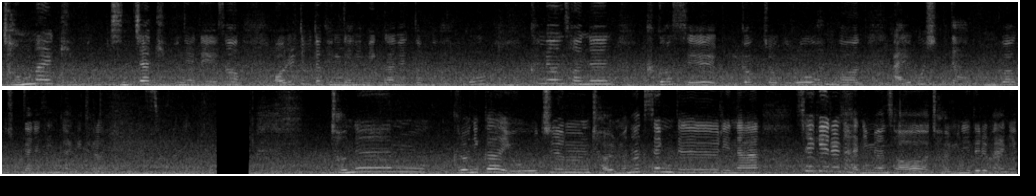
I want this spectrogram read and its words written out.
정말 기분, 진짜 기분에 대해서 어릴 때부터 굉장히 민감했던 것 같고 크면서는 그것을 본격적으로 한번 알고 싶다, 공부하고 싶다는 생각이 들었던 것 같습니다. 저는 그러니까 요즘 젊은 학생들이나 세계를 다니면서 젊은이들을 많이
